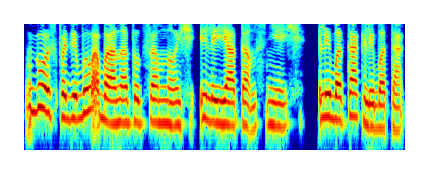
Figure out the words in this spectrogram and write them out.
Господи, была бы она тут со мной, или я там с ней. Либо так, либо так.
